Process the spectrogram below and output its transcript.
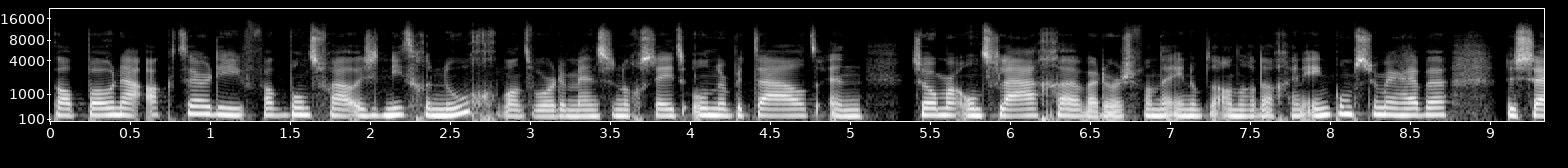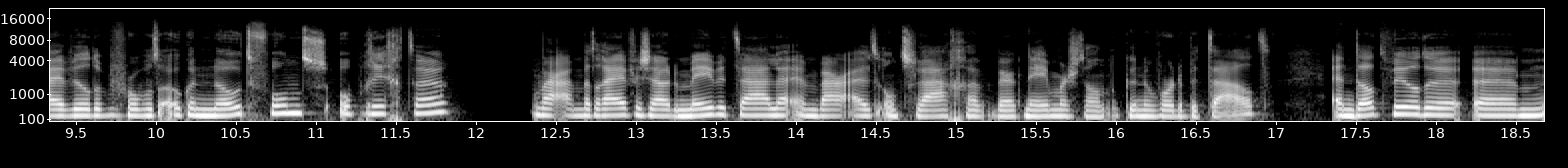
Calpona Acter, die vakbondsvrouw, is het niet genoeg. Want worden mensen nog steeds onderbetaald en zomaar ontslagen, waardoor ze van de een op de andere dag geen inkomsten meer hebben. Dus zij wilde bijvoorbeeld ook een noodfonds oprichten. Waaraan bedrijven zouden meebetalen en waaruit ontslagen werknemers dan kunnen worden betaald. En dat wilde, um,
